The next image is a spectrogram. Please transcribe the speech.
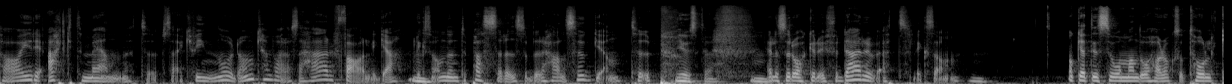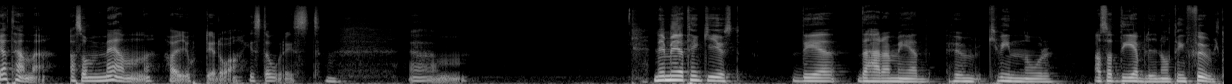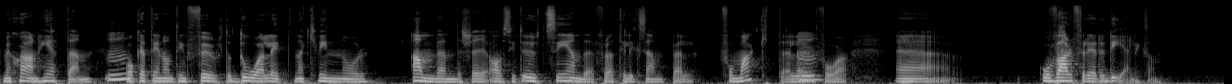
Ta er i akt män, typ så här, kvinnor de kan vara så här farliga. Mm. Liksom, om du inte passar dig så blir du halshuggen. Typ. just det. Mm. Eller så råkar du i fördärvet. Liksom. Mm. Och att det är så man då har också tolkat henne. Alltså män har gjort det då historiskt. Ehm, Nej men jag tänker just det, det här med hur kvinnor, alltså att det blir någonting fult med skönheten. mm, Och att det är någonting fult och dåligt när kvinnor använder sig av sitt utseende för att till exempel få makt eller Mm. få... Eh, och varför är det det liksom?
